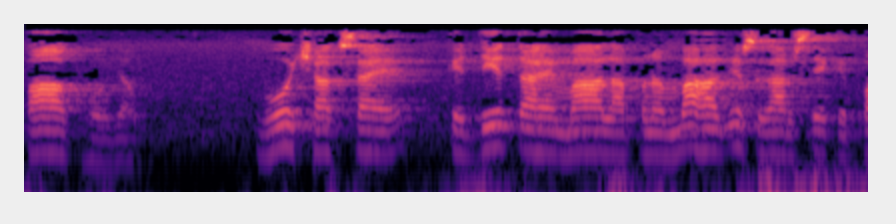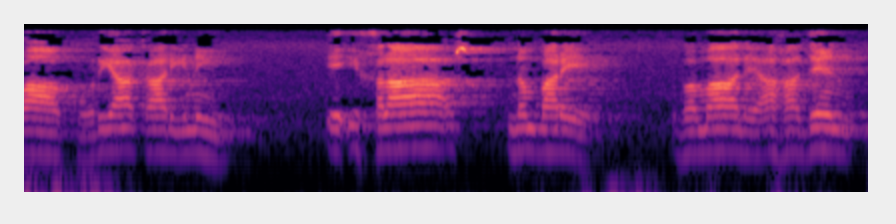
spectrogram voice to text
پاک ہو جاؤں۔ وہ شخص ہے کہ دیتا ہے مال اپنا محض اس گھر سے کہ پاک ہو، ریاکاری نہیں۔ یہ اخلاص نمبر ایک۔ ومال احدن۔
